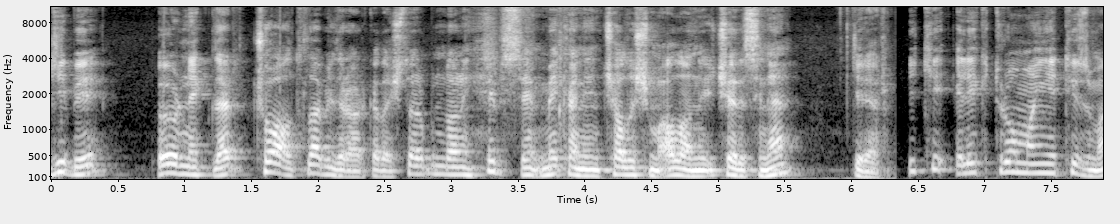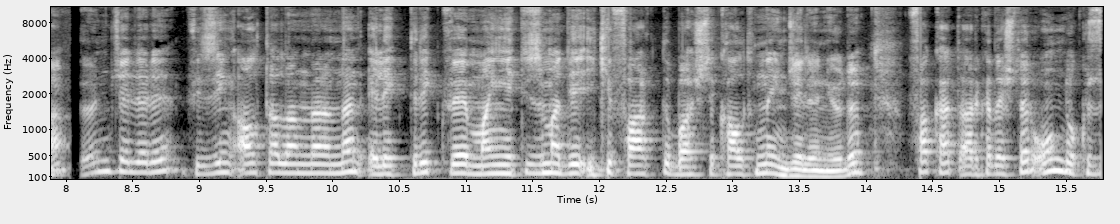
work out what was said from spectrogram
gibi örnekler çoğaltılabilir arkadaşlar. Bunların hepsi mekaniğin çalışma alanı içerisine girer. 2. Elektromanyetizma. Önceleri fiziğin alt alanlarından elektrik ve manyetizma diye iki farklı başlık altında inceleniyordu. Fakat arkadaşlar 19.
